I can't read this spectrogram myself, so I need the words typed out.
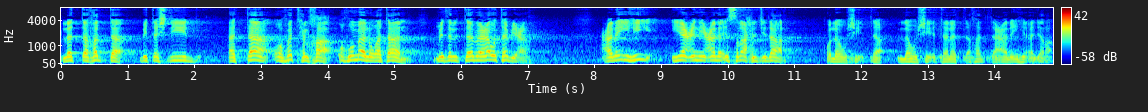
لاتخذت بتشديد التاء وفتح الخاء. وهما لغتان مثل تبع وتبع. عليه يعني على إصلاح الجدار. ولو شئت لو شئت لاتخذت عليه أجرا.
